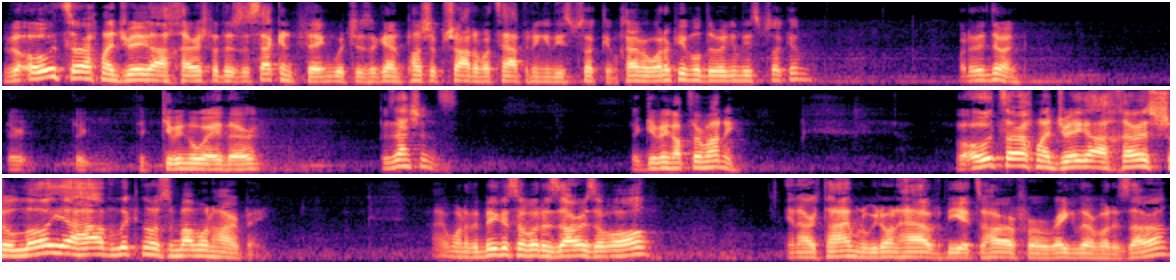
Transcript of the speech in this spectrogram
But there's a second thing, which is again pashup shot of what's happening in these psukim. What are people doing in these psukim? What are they doing? They're, they're, they're giving away their possessions. They're giving up their money. One of the biggest of avodah of all in our time when we don't have the Yitzhara for a regular Avodah Zarah,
